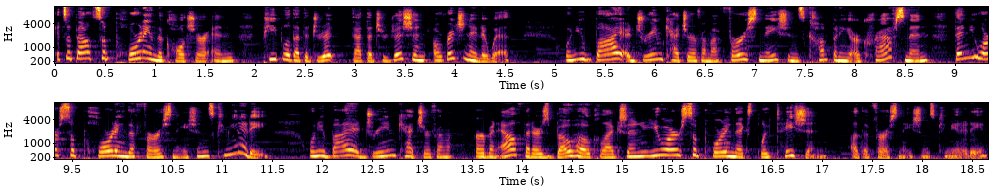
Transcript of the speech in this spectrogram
It's about supporting the culture and people that the, that the tradition originated with. When you buy a dream catcher from a First Nations company or craftsman, then you are supporting the First Nations community. When you buy a dream catcher from Urban Outfitters boho collection, you are supporting the exploitation of the First Nations community.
